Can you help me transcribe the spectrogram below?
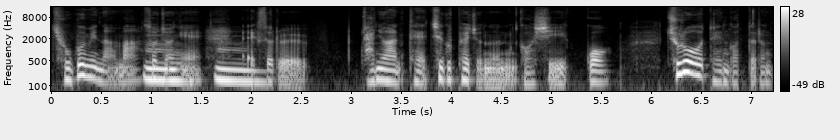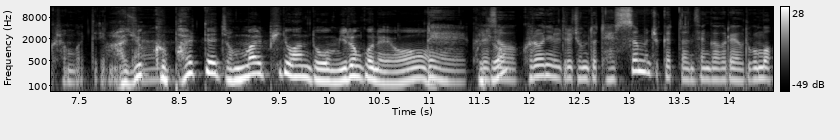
조금이나마 소정의 음. 음. 액수를 자녀한테 지급해주는 것이 있고 주로 된 것들은 그런 것들입니다. 아주 급할 때 정말 필요한 도움 이런 거네요. 네, 그래서 그죠? 그런 일들이 좀 더 됐으면 좋겠다는 생각을 해요. 그리고 뭐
